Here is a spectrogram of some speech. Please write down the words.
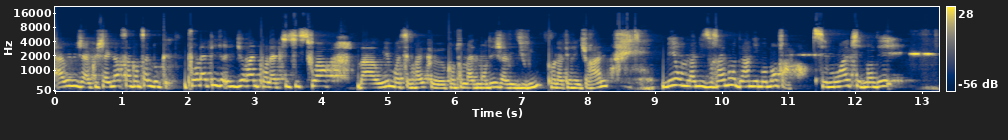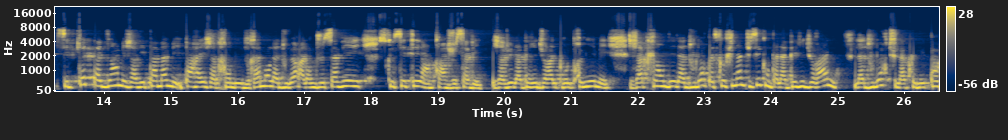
Ah oui, oui, j'ai accouché à 1h55. Donc pour la péridurale, pour la petite histoire, bah oui, moi c'est vrai que quand on m'a demandé, j'avais dit oui pour la péridurale. Mais on me l'a mise vraiment au dernier moment. Enfin, c'est moi qui ai demandé. C'est peut-être pas bien, mais j'avais pas mal. Mais pareil, j'appréhendais vraiment la douleur, alors que je savais ce que c'était. hein. Enfin, je savais. J'avais la péridurale pour le premier, mais j'appréhendais la douleur parce qu'au final, tu sais, quand t'as la péridurale, la douleur, tu la connais pas.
